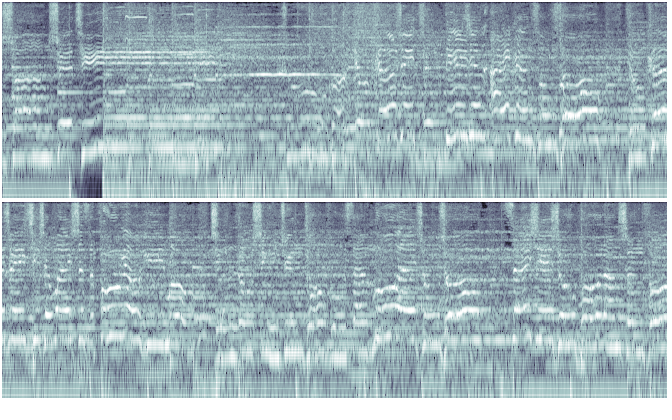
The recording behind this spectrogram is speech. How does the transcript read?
霜雪停。如果有可追天地间爱恨匆匆，有可追青山外生死蜉蝣一梦。情如星云君同，赴散暮霭重重。再携手破浪乘风。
